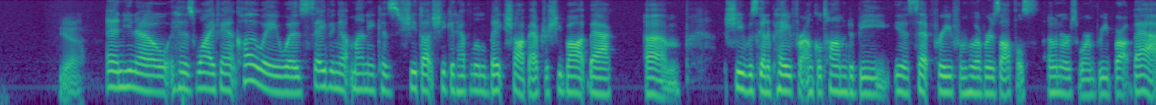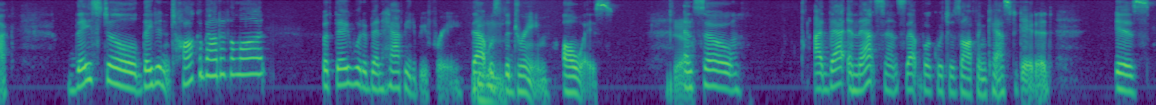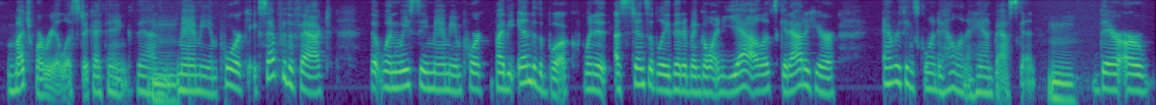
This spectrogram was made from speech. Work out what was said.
Yeah and you know his wife aunt chloe was saving up money because she thought she could have a little bake shop after she bought back um, she was going to pay for uncle tom to be you know, set free from whoever his awful owners were and be brought back. They still they didn't talk about it a lot but they would have been happy to be free. That was the dream always. Yeah. And so, I, that in that sense, that book, which is often castigated, is much more realistic, I think, than Mm. Mammy and Pork, except for the fact that when we see Mammy and Pork by the end of the book, when it ostensibly they'd have been going, yeah, let's get out of here, everything's going to hell in a handbasket. Mm. There are,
